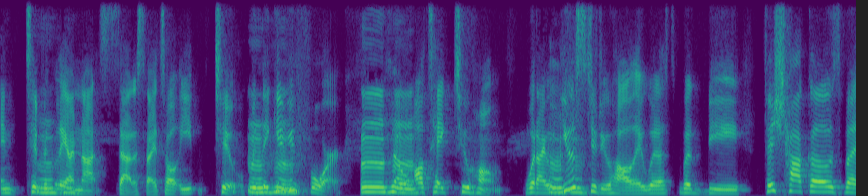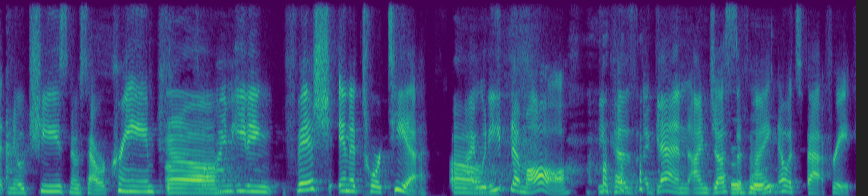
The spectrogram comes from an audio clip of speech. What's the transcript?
And typically Mhm. I'm not satisfied. So I'll eat two, but they give you four. So Mhm. I'll take two home. What I Mhm. used to do, Holly, would, would be fish tacos, but no cheese, no sour cream. So Oh, I'm eating fish in a tortilla. I would oh. eat them all because, again, I'm justifying. No, it's fat free.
